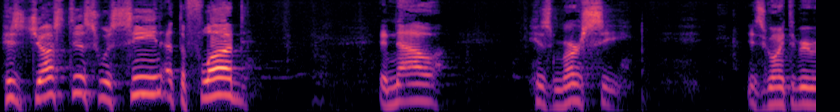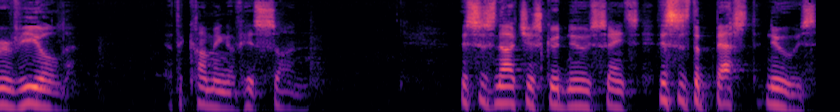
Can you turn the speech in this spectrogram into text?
his justice was seen at the flood, and now his mercy is going to be revealed at the coming of his Son. This is not just good news, saints. This is the best news.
